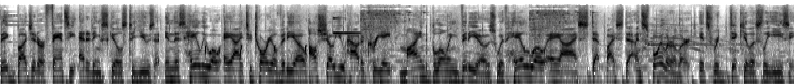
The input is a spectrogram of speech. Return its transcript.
big budget or fancy editing skills to use it. In this Hailuo AI tutorial video, I'll show you how to create mind-blowing videos with Hailuo AI step by step. And spoiler alert, it's ridiculously easy.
